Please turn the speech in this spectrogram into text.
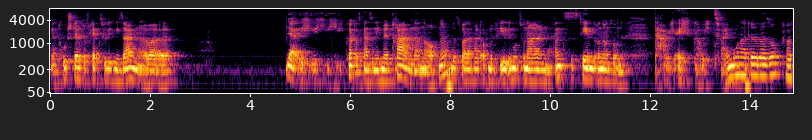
ja, Todstellreflex will ich nicht sagen, aber äh, ja, ich, ich, ich, ich, konnte das Ganze nicht mehr tragen dann auch. Ne? Und das war dann halt auch mit viel emotionalen Angstsystemen drin und so. Und da habe ich echt, glaube ich, zwei Monate oder so. Krass.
